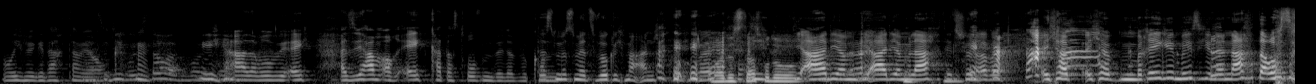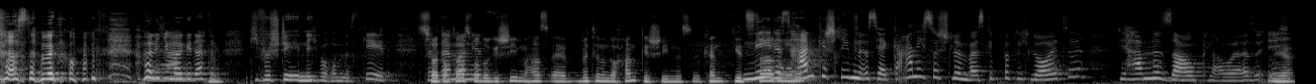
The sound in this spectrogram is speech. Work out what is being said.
wo ich mir gedacht habe, ja. Die, wo ich sauer geworden bin. Ja, da wo wir echt, also wir haben auch echt Katastrophenbilder bekommen. Das müssen wir jetzt wirklich mal ansprechen. War das das, wo du... Die Adiam, die Adiam lacht jetzt schon, aber ich habe ich hab regelmäßig in der Nacht Ausraster bekommen, weil ja. ich immer gedacht habe, die verstehen nicht, worum es geht. Das war doch das, wo du geschrieben hast, äh, bitte nur noch handgeschriebenes. Kann, nee, das Handgeschriebene ist ja gar nicht so schlimm, weil es gibt wirklich Leute, die haben eine Sauklaue, also ich ja.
